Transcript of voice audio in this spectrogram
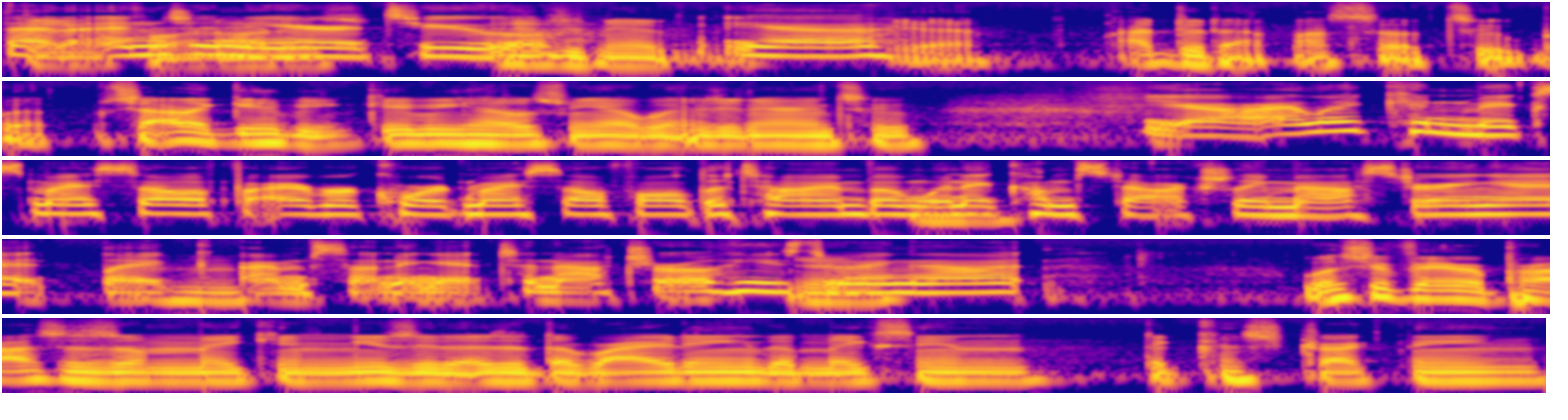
That thing for an engineer too. Engineer. Yeah. Yeah. I do that myself too. But shout out Gibby. Gibby helps me out with engineering too. Yeah, I like can mix myself. I record myself all the time, but when Mm-hmm. it comes to actually mastering it, like I'm sending it to Natural. He's Yeah. doing that. What's your favorite process of making music? Is it the writing, the mixing, the constructing?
